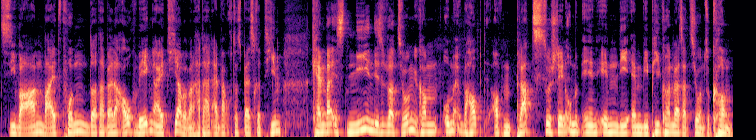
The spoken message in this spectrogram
sie waren weit von der Tabelle auch wegen IT, aber man hatte halt einfach auch das bessere Team. Kemba ist nie in die Situation gekommen, um überhaupt auf dem Platz zu stehen, um in, in die MVP-Konversation zu kommen.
